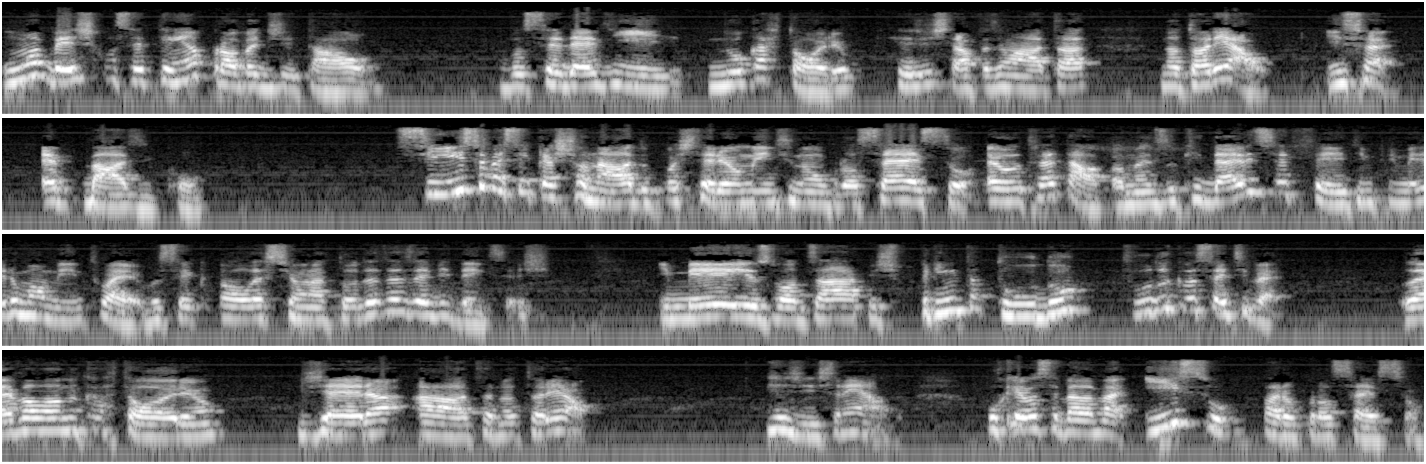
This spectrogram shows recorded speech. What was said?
Uma vez que você tem a prova digital, você deve ir no cartório, registrar, fazer uma ata notorial. Isso é, é básico. Se isso vai ser questionado posteriormente no processo, é outra etapa. Mas o que deve ser feito em primeiro momento é você coleciona todas as evidências, e-mails, WhatsApps, printa tudo, tudo que você tiver. Leva lá no cartório, gera a ata notarial. Registra em ata. Porque você vai levar isso para o processo.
